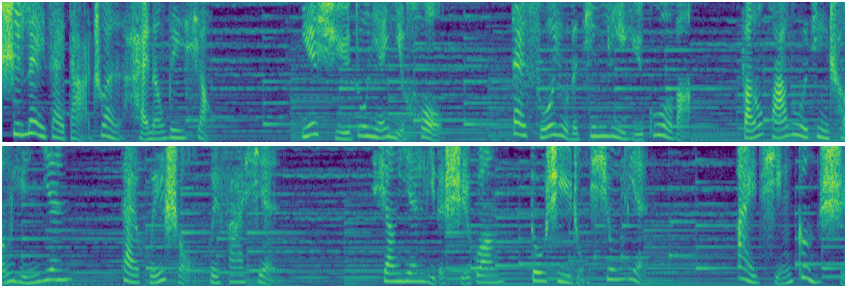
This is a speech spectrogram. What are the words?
是泪在打转还能微笑。也许多年以后，待所有的经历与过往繁华落尽成云烟，再回首会发现，香烟里的时光都是一种修炼，爱情更是。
